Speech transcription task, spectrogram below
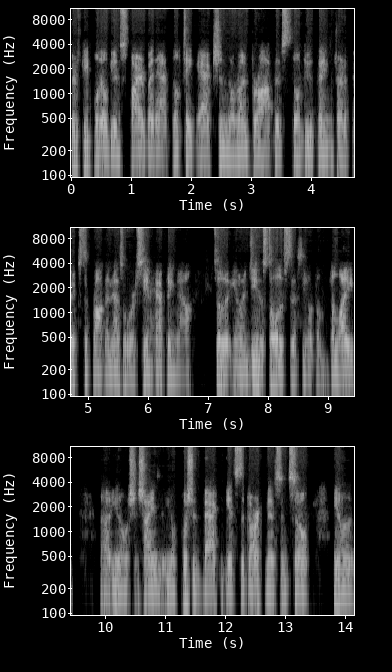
there's people that'll be inspired by that. They'll take action. They'll run for office. They'll do things to try to fix the problem. And that's what we're seeing happening now. So that, you know, and Jesus told us this, you know, the, the light, uh, you know, shines, you know, pushes back against the darkness. And so, you know,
